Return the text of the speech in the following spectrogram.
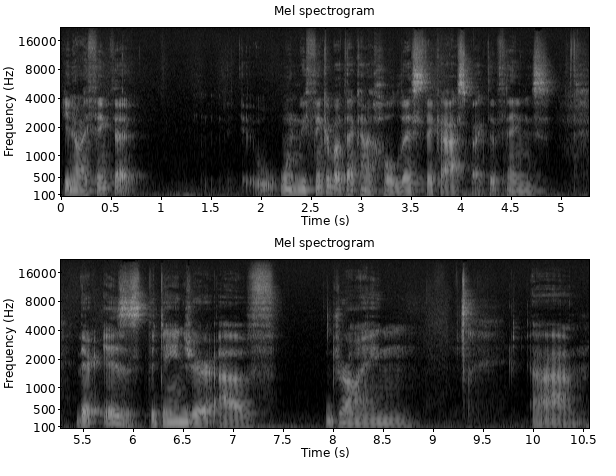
you know, I think that when we think about that kind of holistic aspect of things, there is the danger of drawing um,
